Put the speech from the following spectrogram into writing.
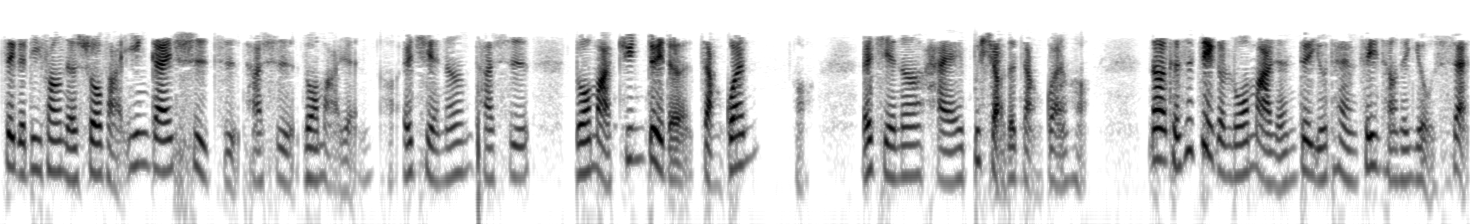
这个地方的说法，应该是指他是罗马人，哈，而且呢，他是罗马军队的长官，哈，而且呢还不小的长官，哈。那可是这个罗马人对犹太人非常的友善。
